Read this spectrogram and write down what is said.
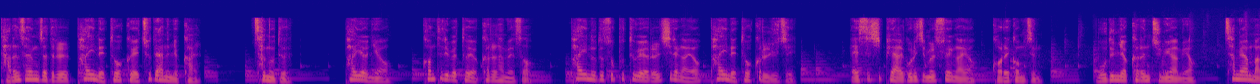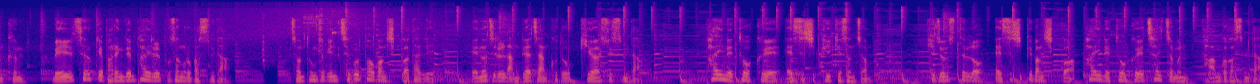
다른 사용자들을 파이 네트워크에 초대하는 역할. 4. 노드. 파이어니어, 컨트리뷰터 역할을 하면서 파이노드 소프트웨어를 실행하여 파이 네트워크를 유지. SCP 알고리즘을 수행하여 거래 검증. 모든 역할은 중요하며 참여한 만큼 매일 새롭게 발행된 파일을 보상으로 받습니다. 전통적인 채굴 파워 방식과 달리 에너지를 낭비하지 않고도 기여할 수 있습니다. 파이 네트워크의 SCP 개선점. 기존 스텔러 SCP 방식과 파이 네트워크의 차이점은 다음과 같습니다.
